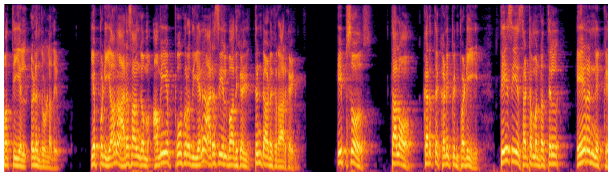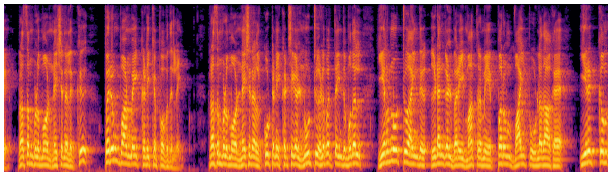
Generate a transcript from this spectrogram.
மத்தியில் எழுந்துள்ளது. எப்படியான அரசாங்கம் அமையப் போகிறது என அரசியல்வாதிகள் திண்டாடுகிறார்கள். இப்சோஸ் தலோ கருத்து கணிப்பின்படி தேசிய சட்டமன்றத்தில் ஏரனுக்கு ரசம்புளுமோ நேஷனலுக்கு பெரும்பான்மை கிடைக்கப் போவதில்லை. ரசம்புளுமோ நேஷனல் கூட்டணி கட்சிகள் நூற்று எழுபத்தைந்து முதல் இருநூற்று ஐந்து இடங்கள் வரை மாத்திரமே பெரும் வாய்ப்பு உள்ளதாக இருக்கும்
